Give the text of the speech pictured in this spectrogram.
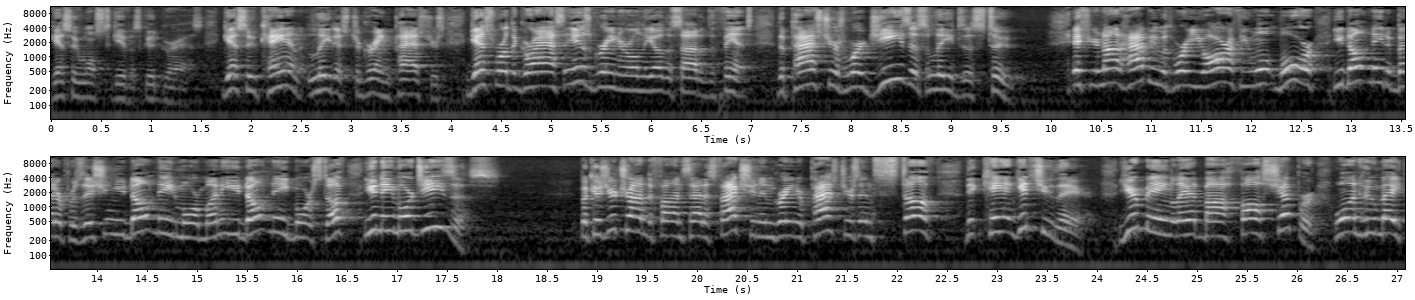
Guess who wants to give us good grass? Guess who can lead us to green pastures? Guess where the grass is greener on the other side of the fence? The pastures where Jesus leads us to. If you're not happy with where you are, if you want more, you don't need a better position. You don't need more money. You don't need more stuff. You need more Jesus. Because you're trying to find satisfaction in greener pastures and stuff that can't get you there. You're being led by a false shepherd, one who may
